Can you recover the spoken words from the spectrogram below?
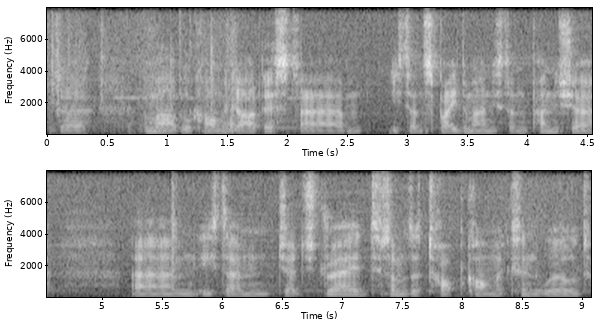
He's a, a Marvel comic artist. Um, he's done Spider-Man, he's done Punisher, Um, he's done Judge Dredd, some of the top comics in the world.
